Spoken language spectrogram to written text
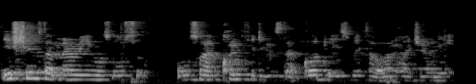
This shows that Mary was also also had confidence that God is with her on her journey.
